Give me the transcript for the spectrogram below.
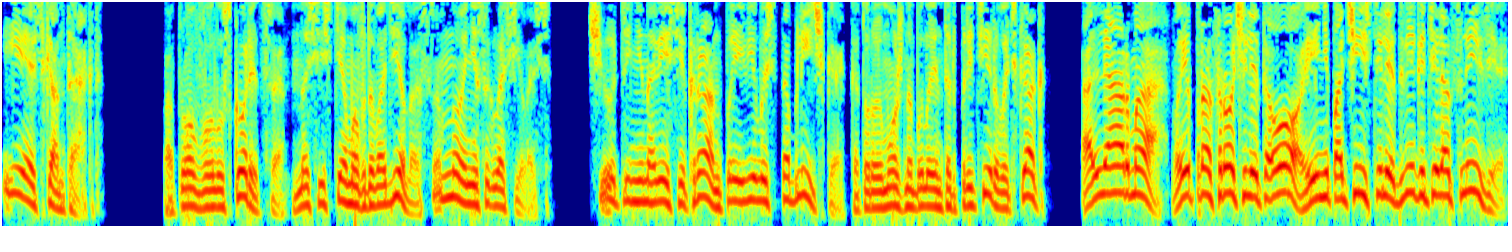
Есть контакт. Попробовал ускориться, но система вдоводела со мной не согласилась. Чуть ли не на весь экран появилась табличка, которую можно было интерпретировать как «Алярма! Вы просрочили ТО и не почистили двигатель от слизи!»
